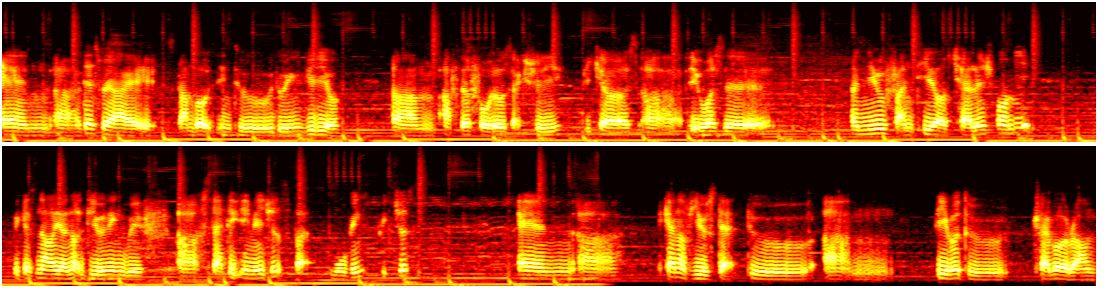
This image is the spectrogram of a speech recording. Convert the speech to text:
And uh, that's where I stumbled into doing video um, after photos actually, because uh, it was a, a new frontier of challenge for me. Because now you're not dealing with uh, static images but moving pictures. And uh, kind of used that to um, be able to travel around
